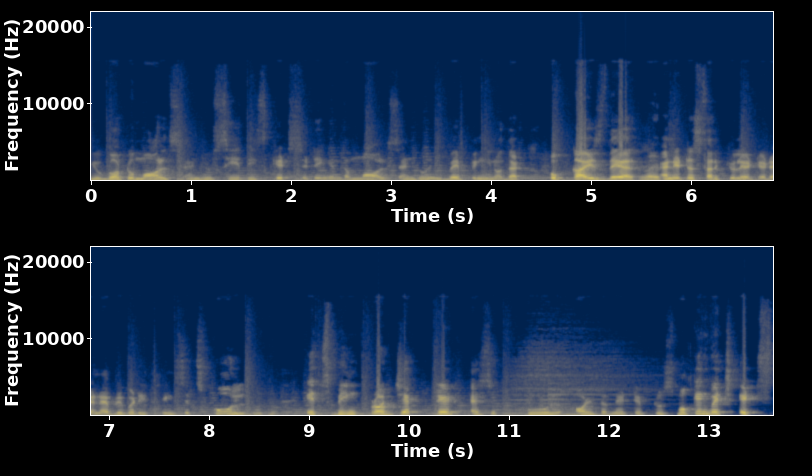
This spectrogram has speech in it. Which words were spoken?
You go to malls and you see these kids sitting in the malls and doing vaping. You know that hookah is there Right. and it is circulated and everybody thinks it's cool. Mhm. It's being projected as a cool alternative to smoking, which it's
